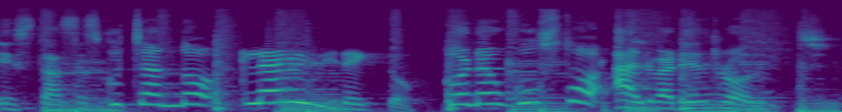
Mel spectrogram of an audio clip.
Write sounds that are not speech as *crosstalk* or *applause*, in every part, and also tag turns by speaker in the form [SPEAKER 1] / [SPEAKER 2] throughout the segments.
[SPEAKER 1] Estás escuchando Claro y Directo con Augusto Álvarez Rodríguez.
